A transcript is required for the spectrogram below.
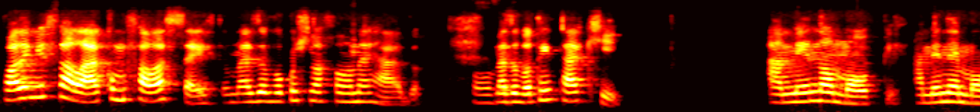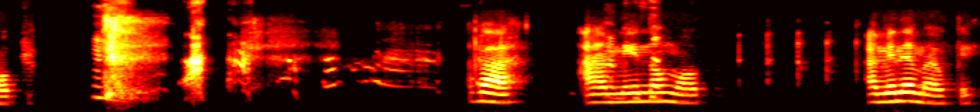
podem me falar como falar certo, mas eu vou continuar falando errado. Mas eu vou tentar aqui. Amenomop, Amenemop. Vá, Amenomop. Amenemop.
